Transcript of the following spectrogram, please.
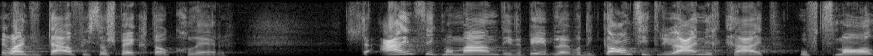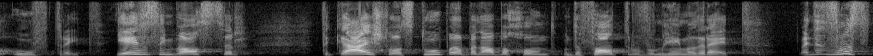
Ich meine, die Taufe ist so spektakulär. Das ist der einzige Moment in der Bibel, wo die ganze Dreieinigkeit auf das Mal auftritt. Jesus im Wasser, der Geist, der als Taube oben runterkommt und der Vater, der vom Himmel redet. Das, muss, das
